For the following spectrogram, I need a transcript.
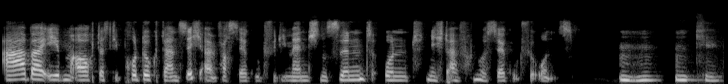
aber eben auch, dass die Produkte an sich einfach sehr gut für die Menschen sind und nicht einfach nur sehr gut für uns. Mhm, okay.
